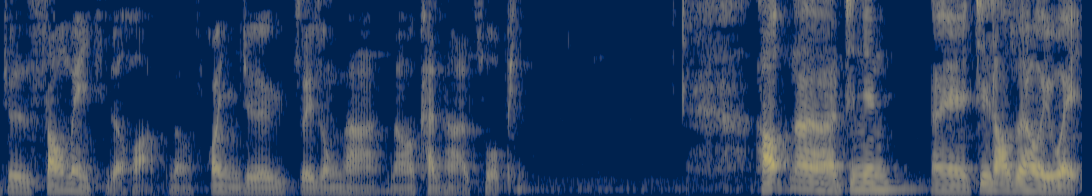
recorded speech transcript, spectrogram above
就是骚妹子的话，那欢迎就是追踪他，然后看他的作品。好，那今天哎介绍最后一位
